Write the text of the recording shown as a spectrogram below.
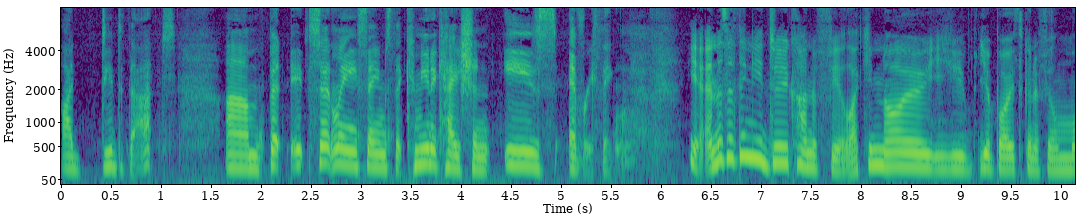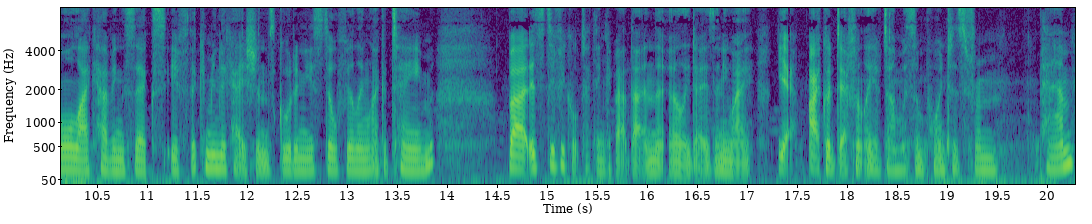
I did that. Um, but it certainly seems that communication is everything. Yeah, and there's a thing you do kind of feel like you know you you're both going to feel more like having sex if the communication's good and you're still feeling like a team. But it's difficult to think about that in the early days anyway. Yeah, I could definitely have done with some pointers from Pam,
